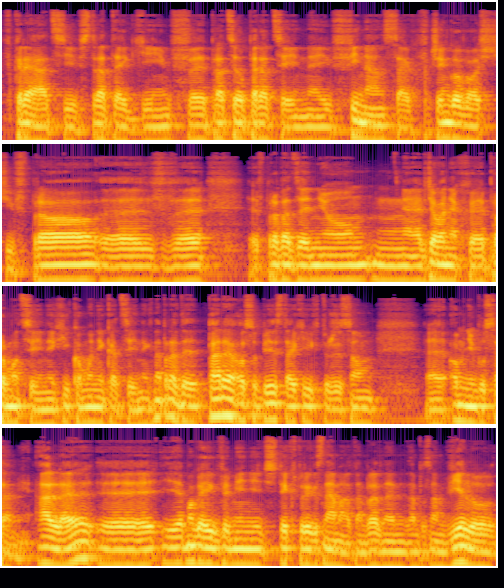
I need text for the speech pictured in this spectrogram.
W kreacji, w strategii, w pracy operacyjnej, w finansach, w księgowości, w, pro, e, w w prowadzeniu, mm, w działaniach promocyjnych i komunikacyjnych. Naprawdę parę osób jest takich, którzy są omnibusami, ale ja mogę ich wymienić, tych, których znam, a naprawdę znam wielu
